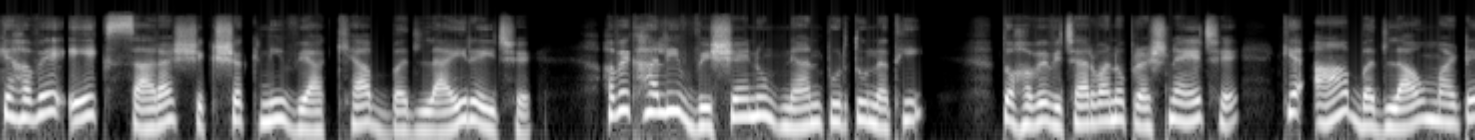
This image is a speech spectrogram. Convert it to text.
કે હવે એક સારા શિક્ષકની વ્યાખ્યા બદલાઈ રહી છે. હવે ખાલી વિષયનું જ્ઞાન પૂરતું નથી તો હવે વિચારવાનો પ્રશ્ન એ છે કે આ બદલાવ માટે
